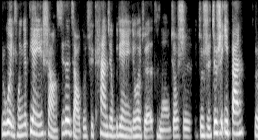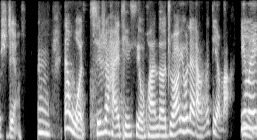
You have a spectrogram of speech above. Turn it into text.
如果你从一个电影赏析的角度去看这部电影，就会觉得可能就是就是就是一般，就是这样。嗯，但我其实还挺喜欢的，主要有两个点吧。因为，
